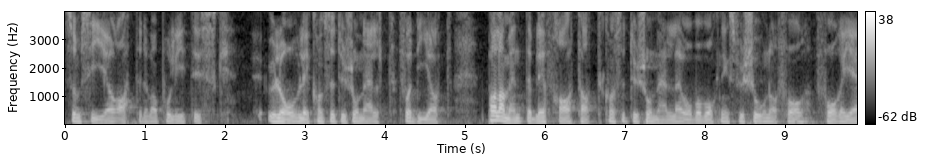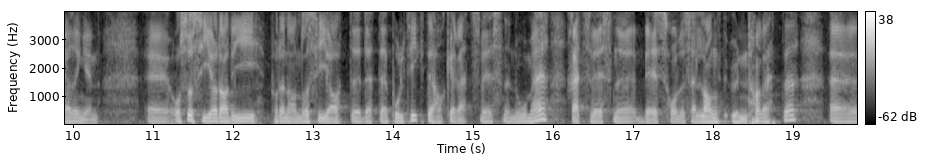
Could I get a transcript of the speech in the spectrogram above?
som sier at det var politisk ulovlig konstitusjonelt fordi at parlamentet blir fratatt konstitusjonelle overvåkningsfusjoner for, for regjeringen. Eh, og så sier da de på den andre sida at eh, dette er politikk, det har ikke rettsvesenet noe med. Rettsvesenet bes holde seg langt unna dette. Eh,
